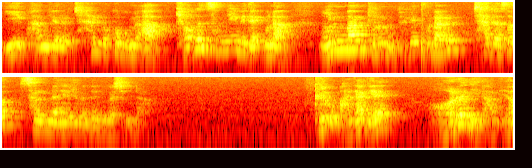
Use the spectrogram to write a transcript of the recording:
이 관계를 잘 놓고 보면 아 격은 성립이 됐구나 운만 두르면 되겠구나를 찾아서 설명해 주면 되는 것입니다. 그리고 만약에 어른이라면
